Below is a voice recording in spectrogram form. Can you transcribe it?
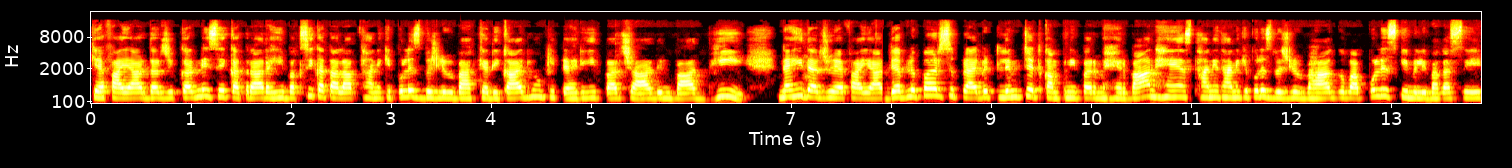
के एफआईआर दर्ज करने से कतरा रही बक्सी का तालाब। थाने की पुलिस, बिजली विभाग के अधिकारियों की तहरीर पर चार दिन बाद भी नहीं दर्ज हुई FIR developers private limited company पर मेहरबान है। स्थानीय थाने की पुलिस, बिजली विभाग व पुलिस की मिली भगत से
